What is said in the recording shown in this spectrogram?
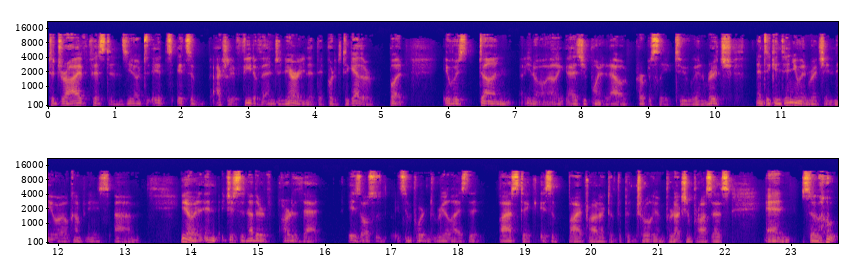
to drive pistons. You know, it's it's a actually a feat of engineering that they put it together, but it was done, you know, like as you pointed out, purposely to enrich and to continue enriching the oil companies. Um, you know, and, just another part of that is also it's important to realize that plastic is a byproduct of the petroleum production process. And so,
